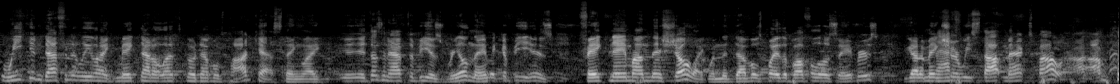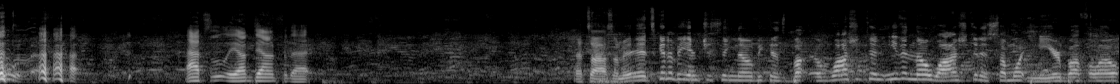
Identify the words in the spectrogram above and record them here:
we can definitely like make that a Let's Go Devils podcast thing. Like it it doesn't have to be his real name. It could be his fake name on this show. Like when the Devils play the Buffalo Sabres, you got to make Max- sure we stop Max Power. I, I'm cool with that. Absolutely, I'm down for that. That's awesome. It's going to be interesting though because uh, Washington, even though Washington is somewhat near Buffalo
